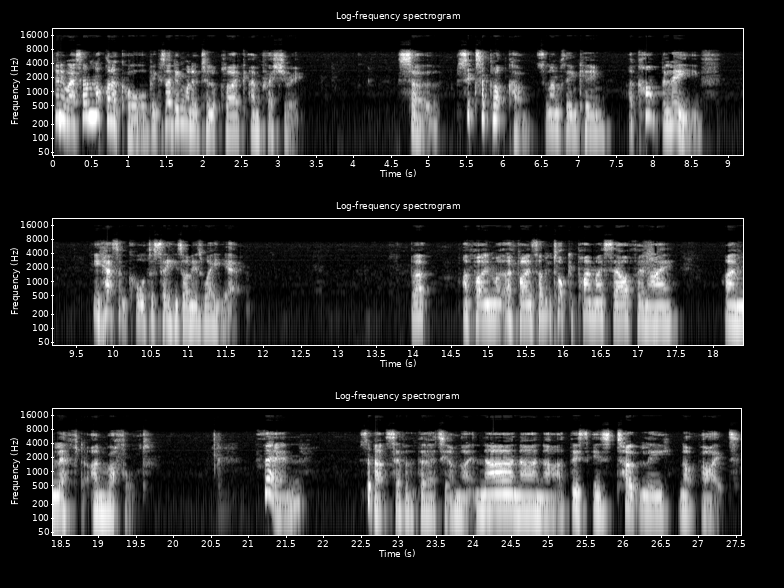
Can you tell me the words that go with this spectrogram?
Anyway, so I'm not going to call because I didn't want it to look like I'm pressuring. So six o'clock comes and I'm thinking, I can't believe he hasn't called to say he's on his way yet. But I find I find something to occupy myself, and I I'm left unruffled. Then it's about 7:30. I'm like, nah, nah, nah. This is totally not right,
